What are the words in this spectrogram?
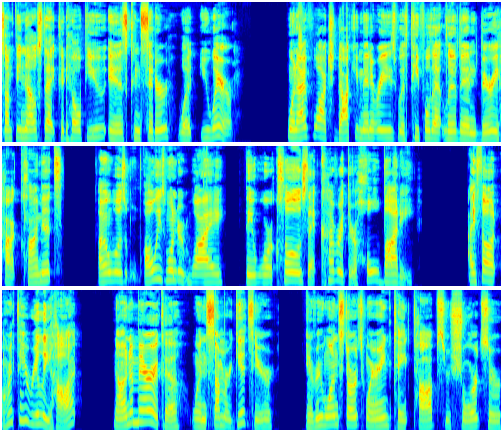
Something else that could help you is consider what you wear. When I've watched documentaries with people that live in very hot climates, I was always wondered why they wore clothes that covered their whole body. I thought, aren't they really hot? Now in America, when summer gets here, Everyone starts wearing tank tops or shorts or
